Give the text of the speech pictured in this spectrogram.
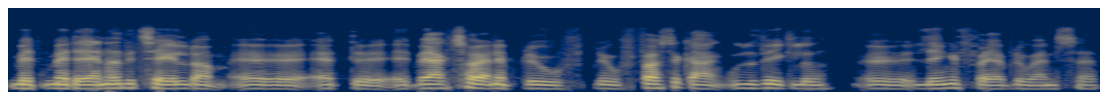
med, med det andet, vi talte om, øh, at, øh, værktøjerne blev, blev første gang udviklet, øh, længe før jeg blev ansat.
